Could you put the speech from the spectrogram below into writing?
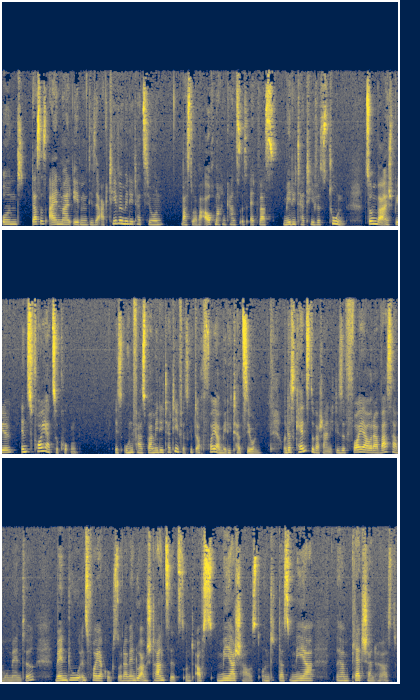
Und das ist einmal eben diese aktive Meditation. Was du aber auch machen kannst, ist etwas Meditatives tun. Zum Beispiel ins Feuer zu gucken ist unfassbar meditativ. Es gibt auch Feuermeditation. Und das kennst du wahrscheinlich, diese Feuer- oder Wassermomente, wenn du ins Feuer guckst oder wenn du am Strand sitzt und aufs Meer schaust und das Meer ähm, plätschern hörst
